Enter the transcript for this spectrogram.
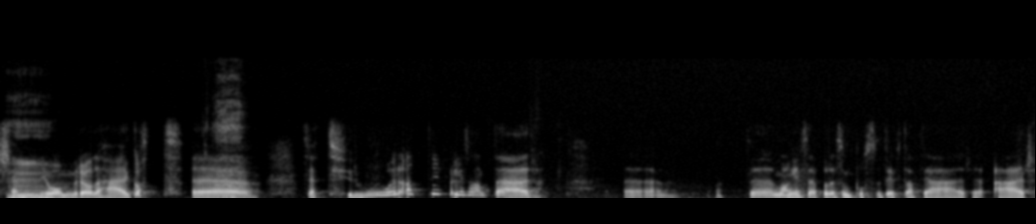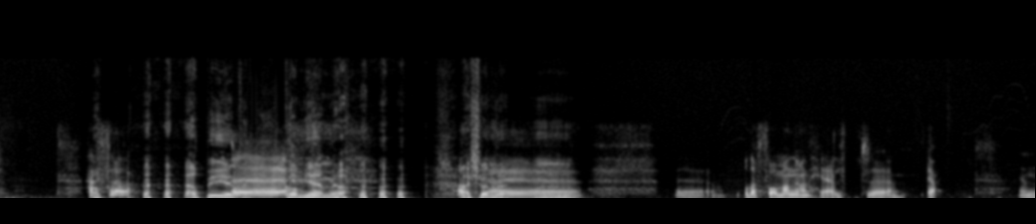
kjenner jo mm. området her godt. Eh, så jeg tror at liksom, det er eh, At uh, mange ser på det som positivt at jeg er, er herfra. at byen kom hjem, ja. jeg skjønner. Jeg, mm. og da får man jo en helt Ja, en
